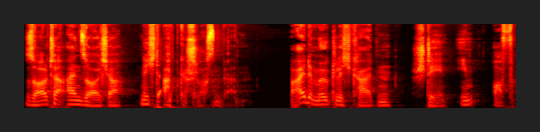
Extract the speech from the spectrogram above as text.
sollte ein solcher nicht abgeschlossen werden. Beide Möglichkeiten stehen ihm offen.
